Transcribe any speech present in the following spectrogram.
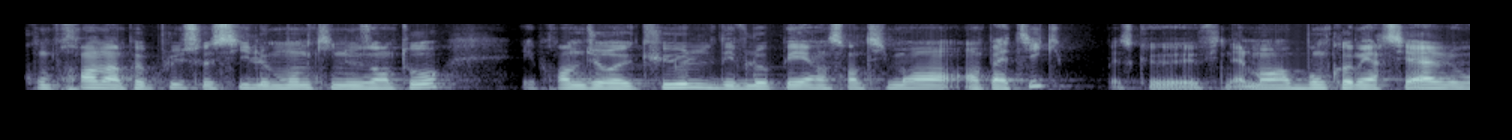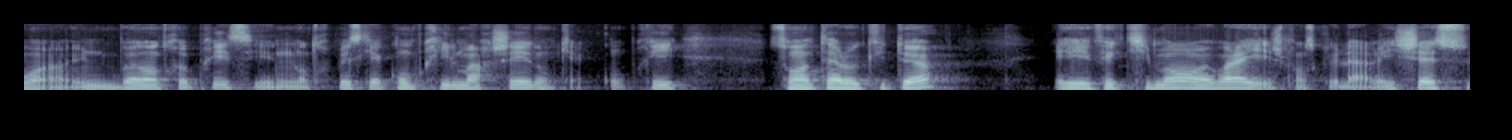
comprendre un peu plus aussi le monde qui nous entoure et prendre du recul, développer un sentiment empathique, parce que finalement un bon commercial ou une bonne entreprise, c'est une entreprise qui a compris le marché, donc qui a compris son interlocuteur. Et effectivement, euh, voilà, je pense que la richesse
